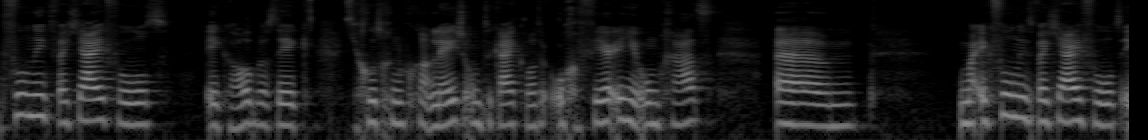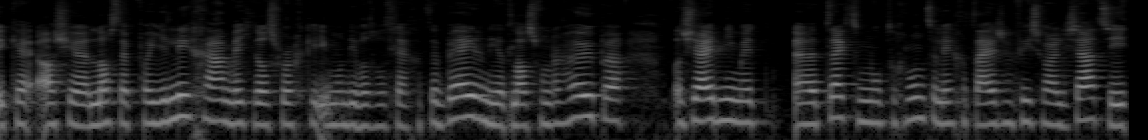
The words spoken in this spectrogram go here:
voel niet wat jij voelt. Ik hoop dat ik je goed genoeg kan lezen om te kijken wat er ongeveer in je omgaat. Um, maar ik voel niet wat jij voelt. Ik, eh, als je last hebt van je lichaam, weet je, was vorige keer iemand die was wat slechter te benen, die had last van de heupen. Als jij het niet meer uh, trekt om op de grond te liggen tijdens een visualisatie,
